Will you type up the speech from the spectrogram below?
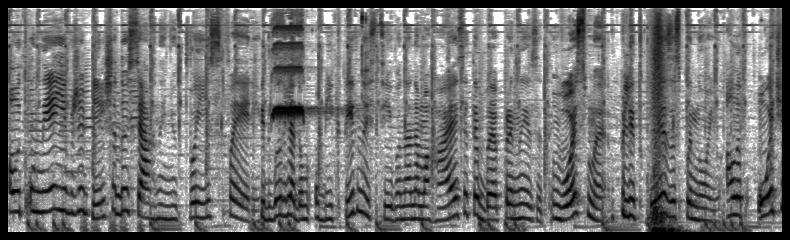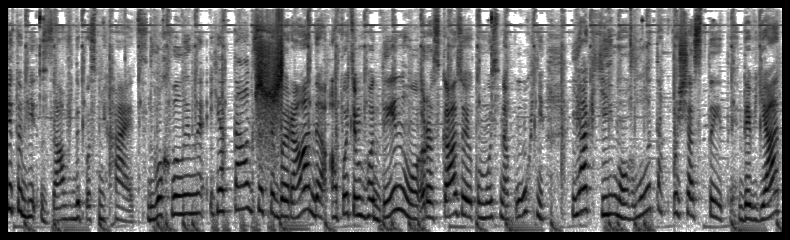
а от у неї вже більше досягнень у твоїй сфері. Під виглядом об'єктивності вона намагається тебе принизити. Восьме пліткує за спиною, але в очі тобі завжди посміхається. Двохвилинне я так за тебе рада, а потім годину розказує комусь на кухні, як їй могло так пощастити. Дев'яте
